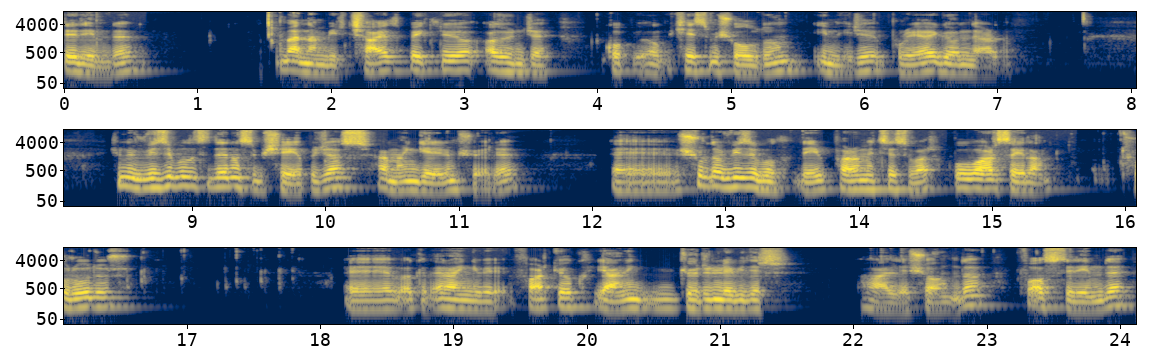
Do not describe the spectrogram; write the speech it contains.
dediğimde benden bir child bekliyor. Az önce kesmiş olduğum image'i buraya gönderdim. Şimdi visibility'de nasıl bir şey yapacağız? Hemen gelelim şöyle. Ee, şurada visible diye bir parametresi var. Bu varsayılan true'dur. Ee, bakın herhangi bir fark yok. Yani görülebilir halde şu anda. False dediğimde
